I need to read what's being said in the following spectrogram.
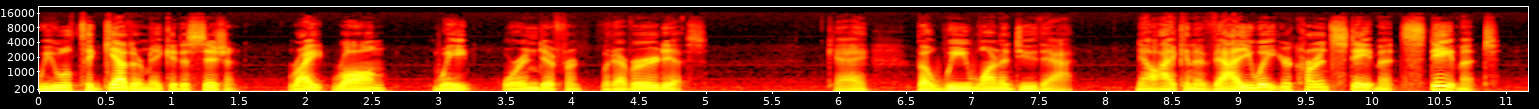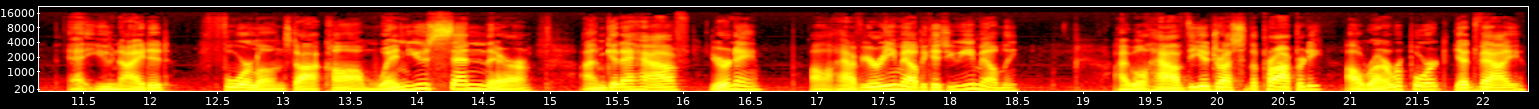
We will together make a decision right, wrong, wait, or indifferent, whatever it is. Okay? But we want to do that. Now, I can evaluate your current statement statement at unitedforloans.com. When you send there, I'm going to have your name. I'll have your email because you emailed me. I will have the address of the property. I'll run a report, get value.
